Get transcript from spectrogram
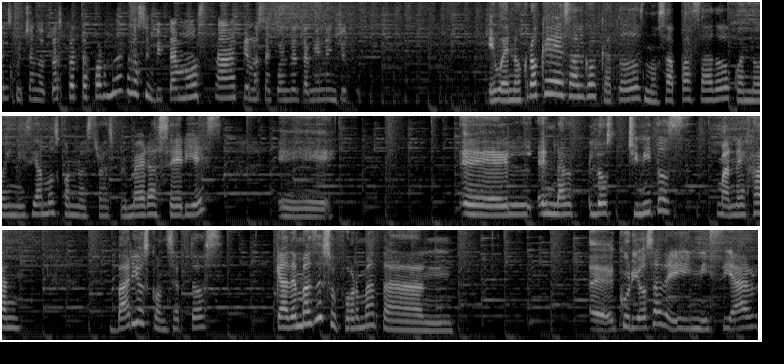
escuchando otras plataformas, los invitamos a que nos encuentren también en YouTube. Y bueno, creo que es algo que a todos nos ha pasado cuando iniciamos con nuestras primeras series. Eh, en los chinitos manejan varios conceptos que además de su forma tan eh, curiosa de iniciar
